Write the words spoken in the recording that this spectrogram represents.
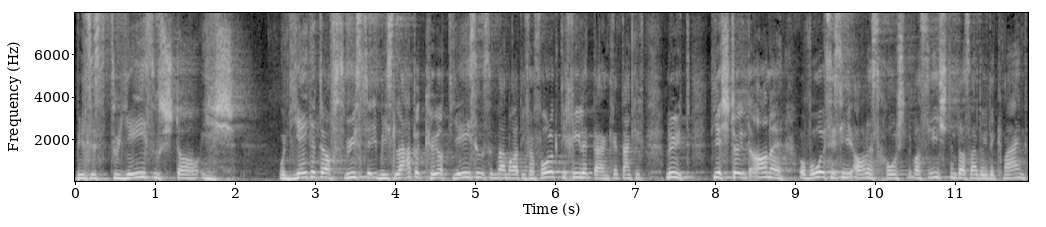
Weil es zu Jesus stehen ist. Und jeder darf es wissen, mein Leben gehört Jesus. Und wenn wir an die verfolgte Kirche denken, denke ich, Leute, die stehen an, obwohl sie sich alles kosten. Was ist denn das, wenn du in der Gemeinde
